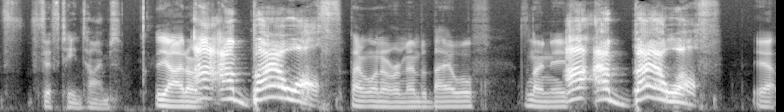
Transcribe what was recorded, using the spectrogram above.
f- fifteen times. yeah, I don't, I, I'm Beowulf. don't want to remember Beowulf. There's no need. I, I'm Beowulf. Yeah.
